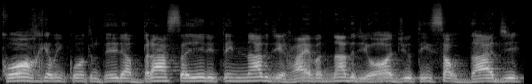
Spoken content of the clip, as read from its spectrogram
corre ao encontro dele, abraça ele, tem nada de raiva, nada de ódio, tem saudade,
